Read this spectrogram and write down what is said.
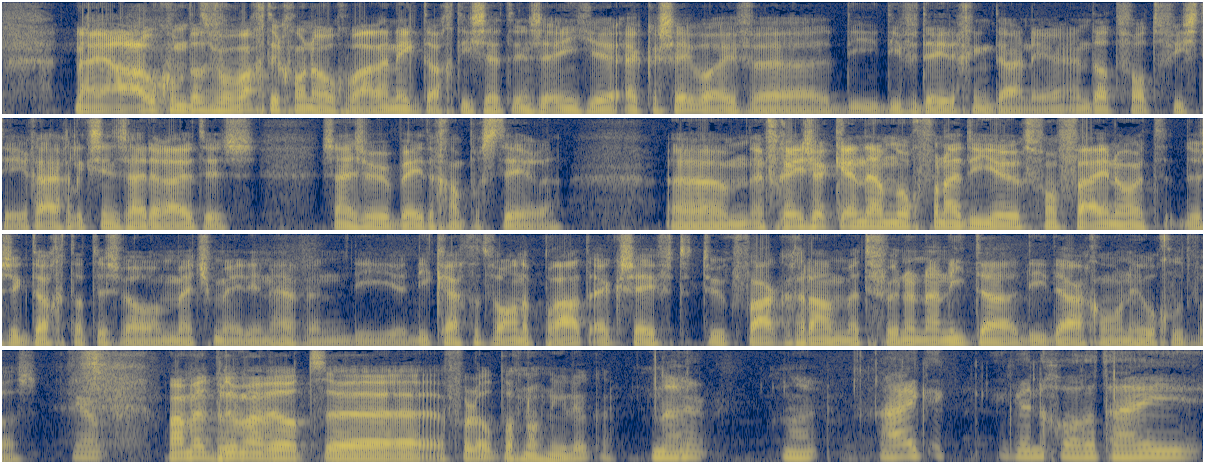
nou ja, ook omdat de verwachtingen gewoon hoog waren. En ik dacht, die zet in zijn eentje RKC wel even eh, die, die verdediging daar neer. En dat valt vies tegen. Eigenlijk sinds hij eruit is, zijn ze weer beter gaan presteren. Ehm, en Fraser kende hem nog vanuit de jeugd van Feyenoord. Dus ik dacht, dat is wel een match made in heaven. Die, eh, die krijgt het wel aan de praat. RKC heeft het natuurlijk vaker gedaan met Fun en Anita, die daar gewoon heel goed was. Ja. Maar met Bruma wil het eh, voorlopig nog niet lukken. nee, Nee. Ah, ik, ik, ik weet nog wel dat hij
